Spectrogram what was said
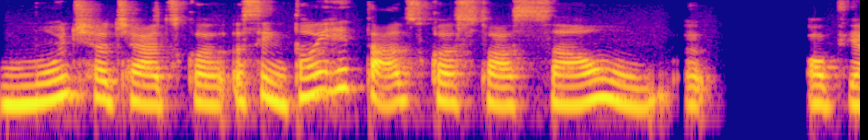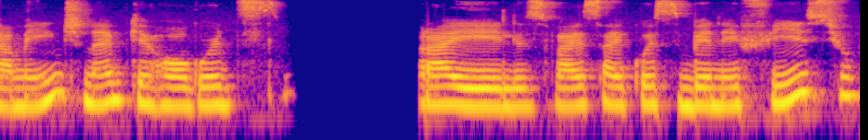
muito chateados, a, assim, estão irritados com a situação, é, obviamente, né, porque Hogwarts, para eles, vai sair com esse benefício.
